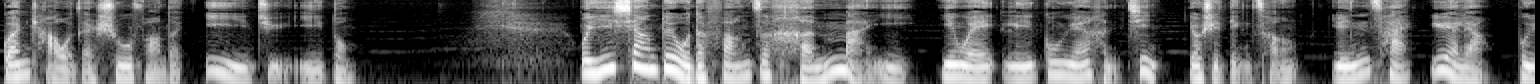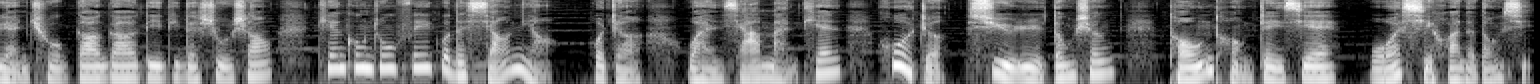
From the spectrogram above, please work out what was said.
观察我在书房的一举一动。我一向对我的房子很满意，因为离公园很近，又是顶层，云彩、月亮，不远处高高低低的树梢，天空中飞过的小鸟，或者晚霞满天，或者旭日东升，统统这些。我喜欢的东西，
